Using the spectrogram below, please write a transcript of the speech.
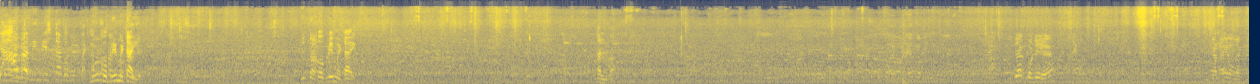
ಯಾವ ನಿನ್ನ ಇಷ್ಟ ಬರುತ್ತೆ ಕೊಬ್ಬರಿ ಮಿಠಾಯಿ. ಕೊಬ್ಬರಿ ಮಿಠಾಯಿ. ಅಲ್ವಾ? ಇದೇ ಕೊಡಿ. ಚೆನ್ನಾಗಿರಲ್ಲ ಅಕ್ಕಿ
